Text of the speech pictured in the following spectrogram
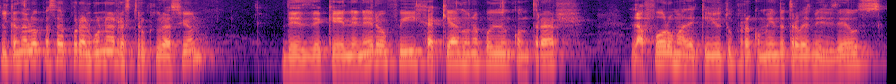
el canal va a pasar por alguna reestructuración. Desde que en enero fui hackeado, no he podido encontrar la forma de que YouTube recomiende otra vez mis videos.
